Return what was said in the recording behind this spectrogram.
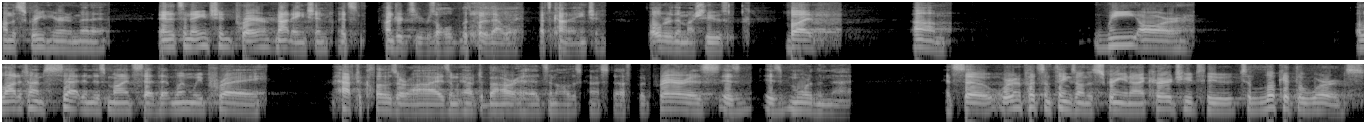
on the screen here in a minute, and it's an ancient prayer. Not ancient; it's hundreds of years old. Let's put it that way. That's kind of ancient, older than my shoes. But um, we are a lot of times set in this mindset that when we pray, we have to close our eyes and we have to bow our heads and all this kind of stuff. But prayer is is is more than that. And so we're going to put some things on the screen. I encourage you to, to look at the words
